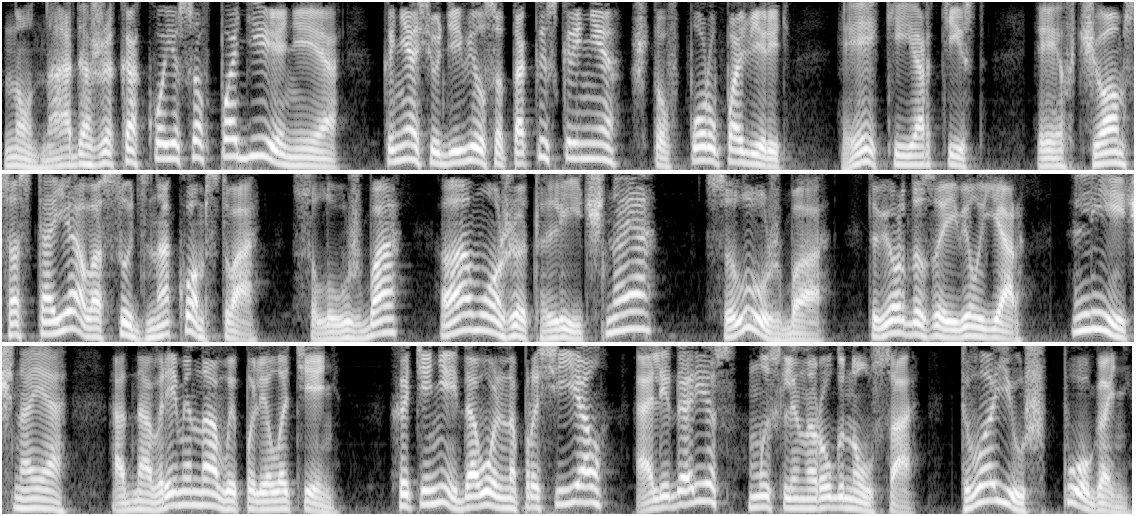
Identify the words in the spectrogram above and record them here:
«Ну надо же, какое совпадение!» Князь удивился так искренне, что впору поверить. «Экий артист! И в чем состояла суть знакомства? Служба? А может, личная?» «Служба», — твердо заявил Яр. «Личная», — одновременно выпалила тень. Хотиней довольно просиял, а ледорез мысленно ругнулся. «Твою ж погонь!»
